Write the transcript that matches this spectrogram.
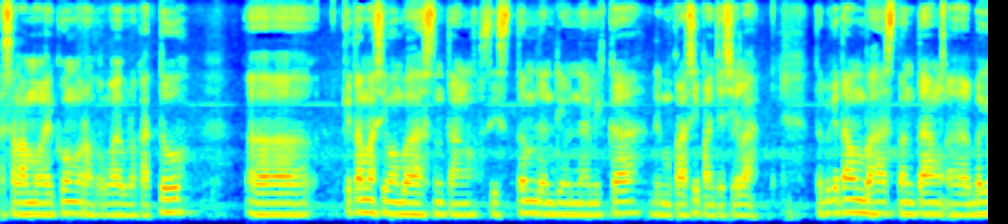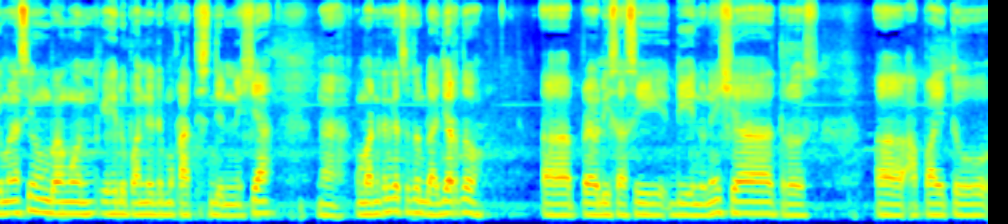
Assalamualaikum warahmatullahi wabarakatuh. Eh, kita masih membahas tentang sistem dan dinamika demokrasi Pancasila. Tapi kita membahas tentang eh, bagaimana sih membangun kehidupan demokratis di Indonesia. Nah, kemarin kan kita sudah belajar tuh eh, periodisasi di Indonesia, terus apa itu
